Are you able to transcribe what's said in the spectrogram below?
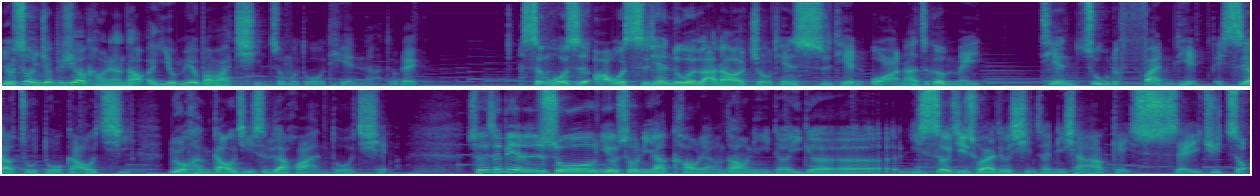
有时候你就必须要考量到，哎，有没有办法请这么多天呢？对不对？甚或是啊，我十天如果拉到九天、十天，哇，那这个每天住的饭店是要住多高级？如果很高级，是不是要花很多钱？所以这边人是说，有时候你要考量到你的一个你设计出来这个行程，你想要给谁去走？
